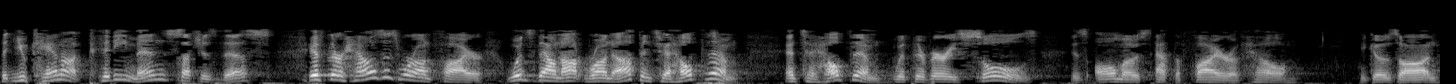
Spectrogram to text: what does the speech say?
that you cannot pity men such as this? If their houses were on fire, wouldst thou not run up and to help them? And to help them with their very souls is almost at the fire of hell. He goes on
